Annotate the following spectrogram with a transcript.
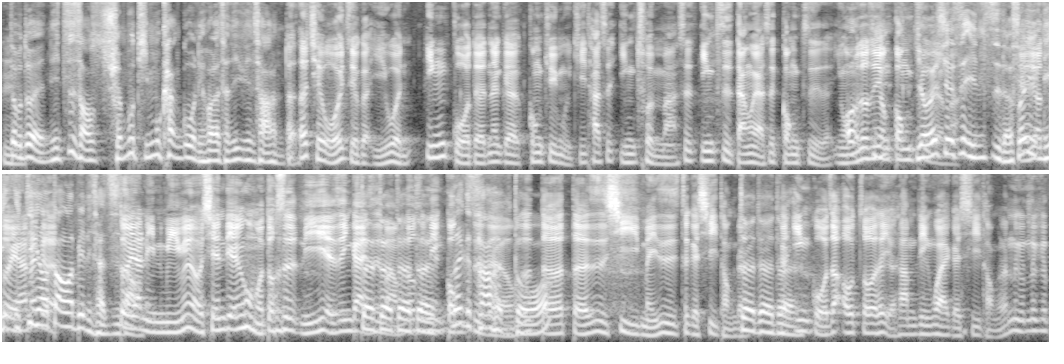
嗯、对不对？你至少全部题目看过，你回来成绩一定差很多。而且我一直有个疑问，英国的那个工具母机它是英寸吗？是英制单位还是公制的？因为我们都是用公制的、哦，有一些是英制的，所以你一定要到那边你才知道。对啊，你里面有先天，因为我们都是你也是应该是嘛，对对对对，我们都是念公制的，那个差很多。德德日系、美日这个系统的，对对对，英国在欧洲有他们另外一个系统的，那个那个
